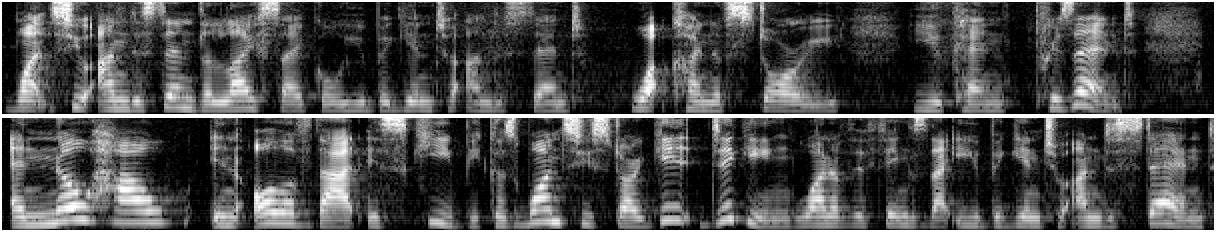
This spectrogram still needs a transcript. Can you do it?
once you understand the life cycle you begin to understand what kind of story you can present and know-how in all of that is key because once you start digging, one of the things that you begin to understand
